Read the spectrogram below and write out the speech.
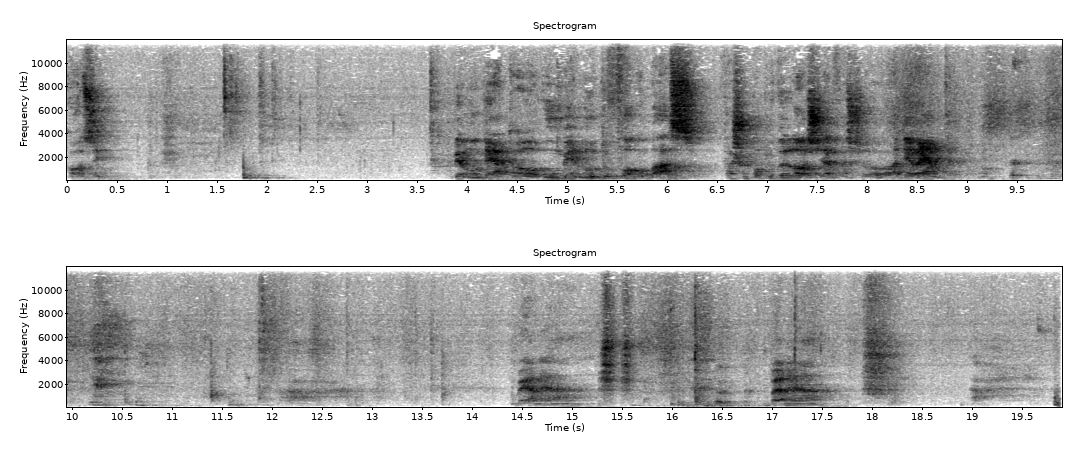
così. Abbiamo detto un minuto fuoco basso. Faccio un po' più veloce, eh, faccio aderente. No? Ah. Bene. eh? Bene. eh? Ah.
